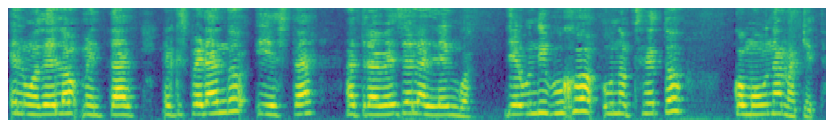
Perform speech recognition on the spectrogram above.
el modelo mental, esperando y estar a través de la lengua, de un dibujo, un objeto como una maqueta.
